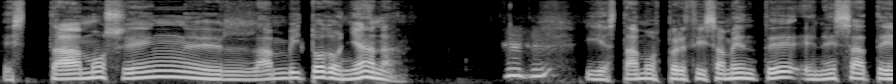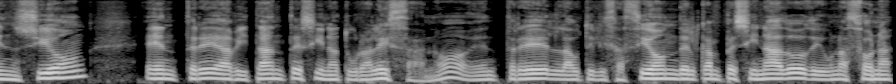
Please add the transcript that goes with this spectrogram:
Estamos en el ámbito doñana y estamos precisamente en esa tensión entre habitantes y naturaleza, ¿no? entre la utilización del campesinado de una zona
